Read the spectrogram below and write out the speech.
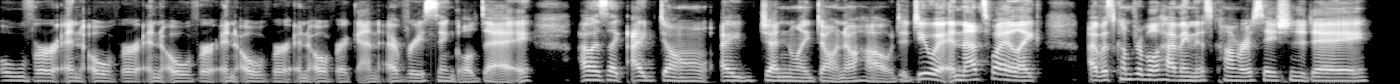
over and over and over and over and over again every single day i was like i don't i genuinely don't know how to do it. And that's why like i was comfortable having this conversation today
